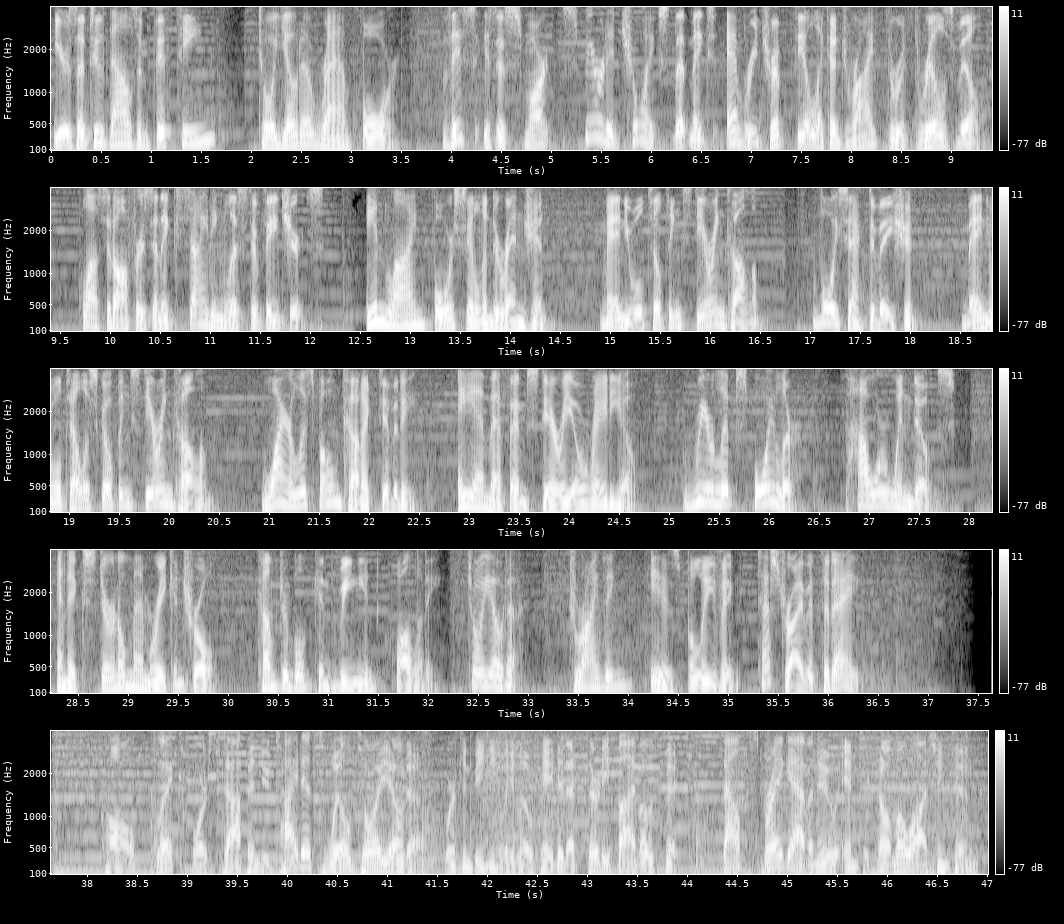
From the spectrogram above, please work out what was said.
Here's a 2015 Toyota RAV4. This is a smart, spirited choice that makes every trip feel like a drive through Thrillsville. Plus, it offers an exciting list of features. Inline four-cylinder engine, manual tilting steering column, voice activation, manual telescoping steering column, wireless phone connectivity, AM FM stereo radio, rear lip spoiler, power windows, and external memory control. Comfortable, convenient quality. Toyota. Driving is believing. Test drive it today. Call, click, or stop into Titus Will Toyota. We're conveniently located at 3506 South Sprague Avenue in Tacoma, Washington.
